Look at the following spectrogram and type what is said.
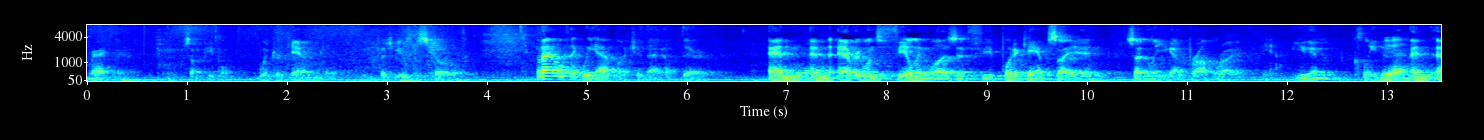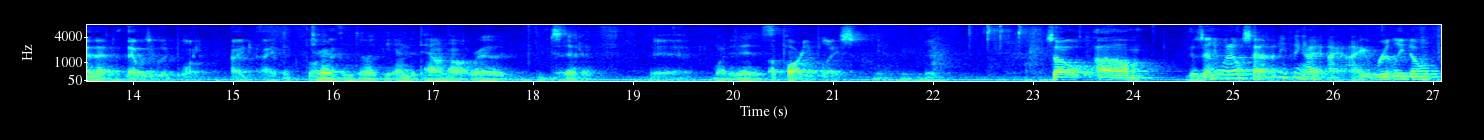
Right. Some people winter camp just use a stove. But I don't think we have much of that up there. And, and everyone's feeling was if you put a campsite in, suddenly you got a problem. Right. Yeah. You got to clean it. Yeah. And, and that, that was a good point. I, I thought Turns that, into like the end of Town Hall Road instead of yeah, what it is. a party place. Yeah. So, um, does anyone else have anything? I, I, I really don't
